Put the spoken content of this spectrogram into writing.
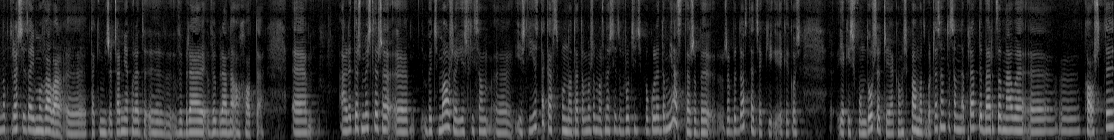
no, która się zajmowała y, takimi rzeczami. Akurat y, wybra, wybrano Ochotę. E, Ale też myślę, że e, być może, jeśli, są, e, jeśli jest taka wspólnota, to może można się zwrócić w ogóle do miasta, żeby, żeby dostać jaki, jakiegoś, jakieś fundusze czy jakąś pomoc, bo czasem to są naprawdę bardzo małe e, e, koszty,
